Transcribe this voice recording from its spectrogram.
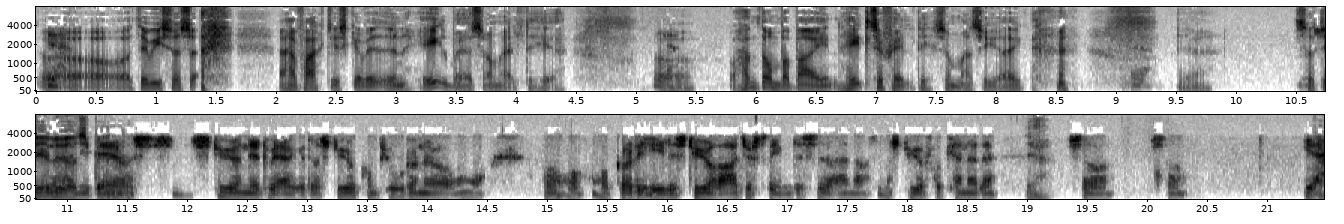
Og, ja. og, og, og det viser sig, at han faktisk er ved en hel masse om alt det her. Og, ja. og han dumper bare ind, helt tilfældigt, som man siger, ikke? ja. ja. Så det lyder spændende. Der styrer netværket og styrer computerne og, og og, og, og gør det hele, styrer radiostream, det sidder han og, og styrer fra Canada. Ja. Så, så ja.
